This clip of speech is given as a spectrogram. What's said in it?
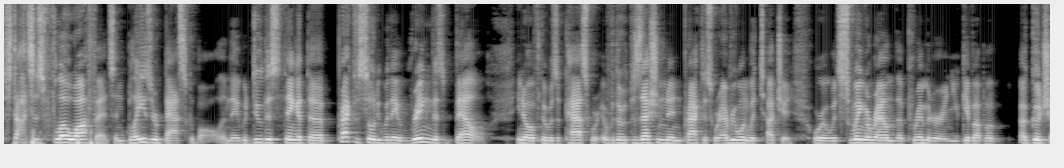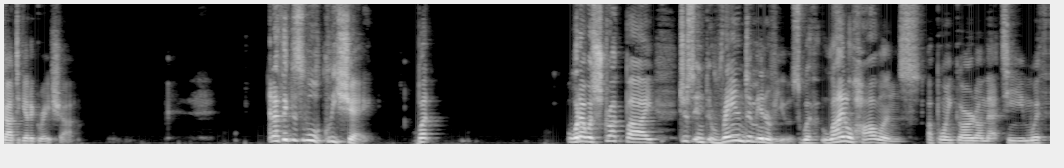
Stotts' flow offense and Blazer basketball, and they would do this thing at the practice facility where they would ring this bell. You know, if there was a pass where if there was possession in practice where everyone would touch it, or it would swing around the perimeter and you give up a, a good shot to get a great shot. And I think this is a little cliche, but what I was struck by just in random interviews with Lionel Hollins, a point guard on that team, with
